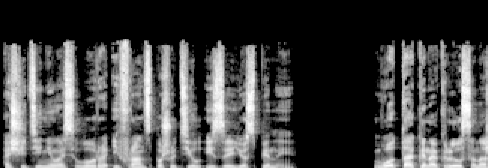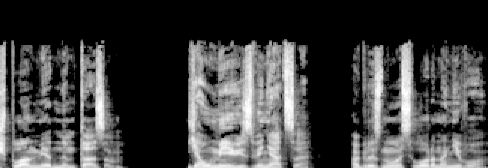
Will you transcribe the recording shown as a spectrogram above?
Ощетинилась Лора, и Франц пошутил из-за ее спины. Вот так и накрылся наш план медным тазом. «Я умею извиняться», – огрызнулась Лора на него.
